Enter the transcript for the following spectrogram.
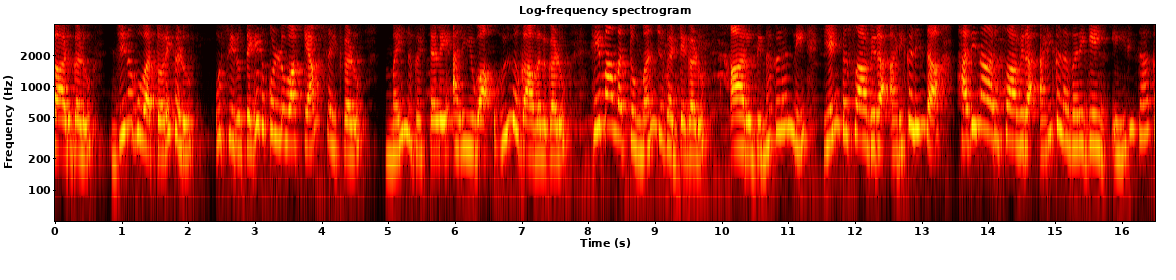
ಕಾಡುಗಳು, ಜಿನುಗುವ ತೊರೆಗಳು, ಉಸಿರು ತೆಗೆದುಕೊಳ್ಳುವ ಕ್ಯಾಂಪ್ ಸೈಟ್ಗಳು ಮೈಲುಗಟ್ಟಲೆ ಅಲಿಯುವ ಹುಲ್ಲುಗಾವಲುಗಳು, ಹಿಮ ಮತ್ತು ಮಂಜುಗಡ್ಡೆಗಳು ಆರು ದಿನಗಳಲ್ಲಿ ಎಂಟು ಸಾವಿರ ಅಡಿಗಳಿಂದ ಹದಿನಾರು ಸಾವಿರ ಅಡಿಗಳವರೆಗೆ ಏರಿದಾಗ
